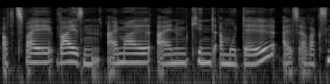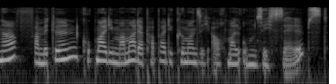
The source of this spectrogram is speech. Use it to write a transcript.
auf zwei Weisen. Einmal einem Kind am Modell als Erwachsener vermitteln, guck mal, die Mama, der Papa, die kümmern sich auch mal um sich selbst.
